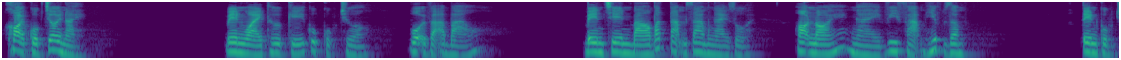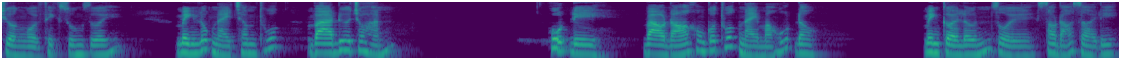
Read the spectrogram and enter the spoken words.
khỏi cuộc chơi này. Bên ngoài thư ký của cục trưởng vội vã báo. Bên trên báo bắt tạm giam ngài rồi. Họ nói ngài vi phạm hiếp dâm. Tên cục trưởng ngồi phịch xuống dưới. Mình lúc này châm thuốc và đưa cho hắn. Hút đi, Vào đó không có thuốc này mà hút đâu. Mình cười lớn rồi sau đó rời đi.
